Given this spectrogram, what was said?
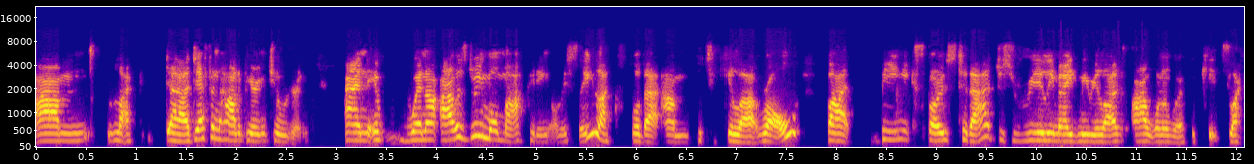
um, like uh, deaf and hard of hearing children. And it, when I, I, was doing more marketing, obviously, like for that um, particular role, but being exposed to that just really made me realize I want to work with kids. Like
